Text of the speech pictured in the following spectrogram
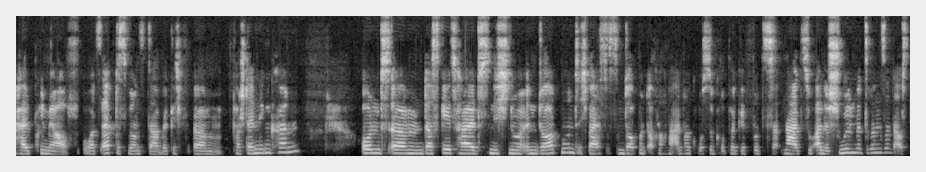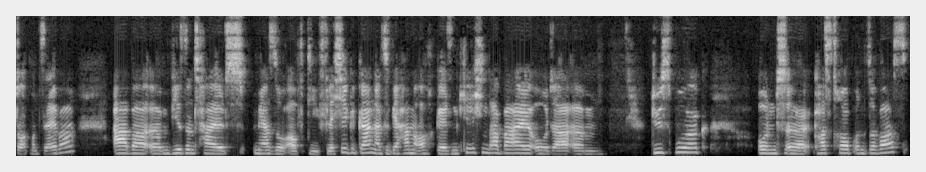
halt primär auf WhatsApp, dass wir uns da wirklich ähm, verständigen können. Und ähm, das geht halt nicht nur in Dortmund. Ich weiß, dass es in Dortmund auch noch eine andere große Gruppe gibt, wo nahezu alle Schulen mit drin sind aus Dortmund selber. Aber ähm, wir sind halt mehr so auf die Fläche gegangen. Also wir haben auch Gelsenkirchen dabei oder ähm, Duisburg und äh, Kastrop und sowas.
